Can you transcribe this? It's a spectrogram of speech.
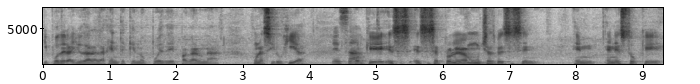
y poder ayudar a la gente que no puede pagar una, una cirugía. Exacto. Porque ese, es- ese es el problema muchas veces en, en, en esto, que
